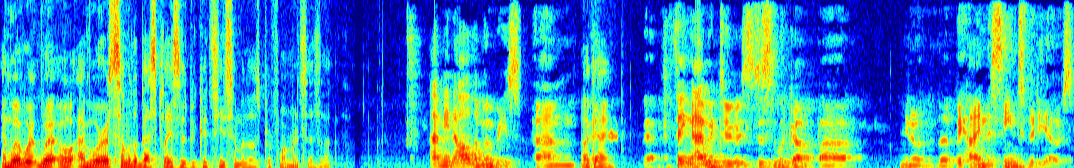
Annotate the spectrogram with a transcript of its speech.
And where, where, where, oh, where, are some of the best places we could see some of those performances? I mean, all the movies. Um, okay. The thing I would do is just look up, uh, you know, the behind the scenes videos.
